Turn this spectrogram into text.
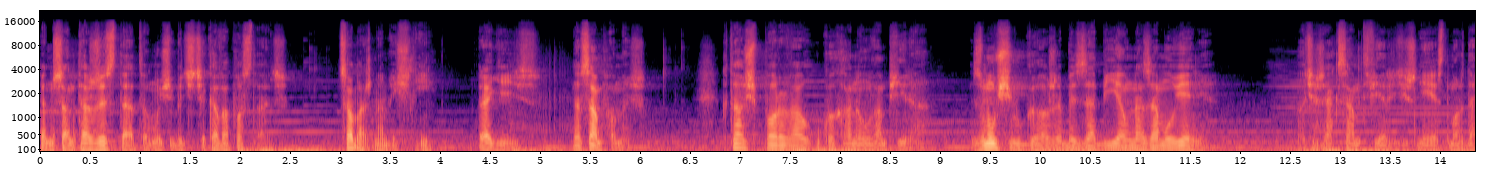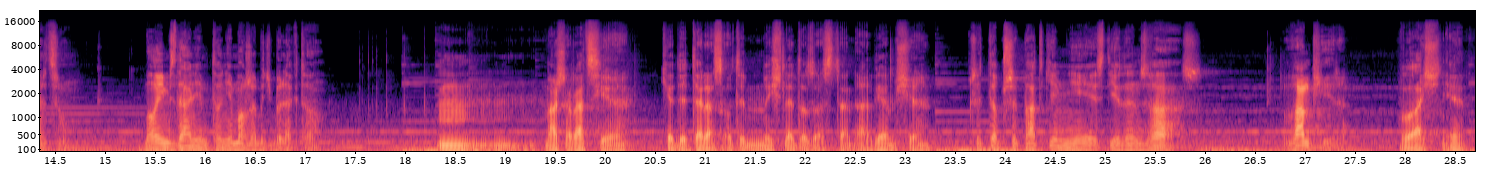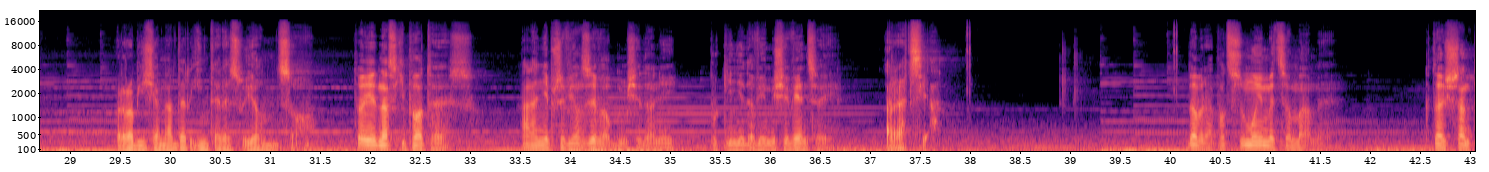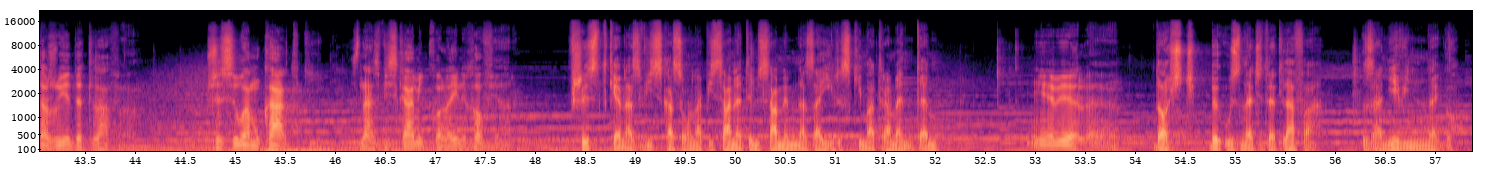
Ten szantażysta to musi być ciekawa postać. Co masz na myśli? Regis, no sam pomyśl. Ktoś porwał ukochaną wampira. Zmusił go, żeby zabijał na zamówienie. Chociaż jak sam twierdzisz, nie jest mordercą. Moim zdaniem to nie może być byle kto. Masz rację. Kiedy teraz o tym myślę, to zastanawiam się. Czy to przypadkiem nie jest jeden z was? Wampir. Właśnie. Robi się nader interesująco. To jedna z hipotez, ale nie przywiązywałbym się do niej, póki nie dowiemy się więcej. Racja. Dobra, podsumujmy co mamy. Ktoś szantażuje Detlafa. Przysyła mu kartki z nazwiskami kolejnych ofiar. Wszystkie nazwiska są napisane tym samym nazairskim atramentem. Niewiele. Dość, by uznać Detlafa za niewinnego.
